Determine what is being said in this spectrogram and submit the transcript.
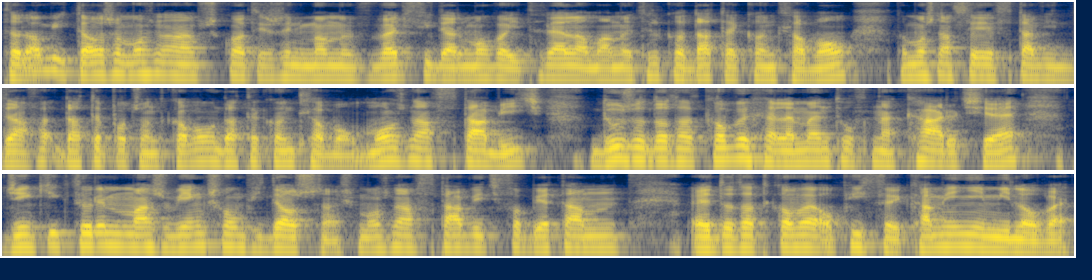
To robi to, że można na przykład, jeżeli mamy w wersji darmowej Trello, mamy tylko datę końcową, to można sobie wstawić da datę początkową, datę końcową. Można wstawić dużo dodatkowych elementów na karcie, dzięki którym masz większą widoczność. Można wstawić sobie tam e, dodatkowe opisy, kamienie milowe.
